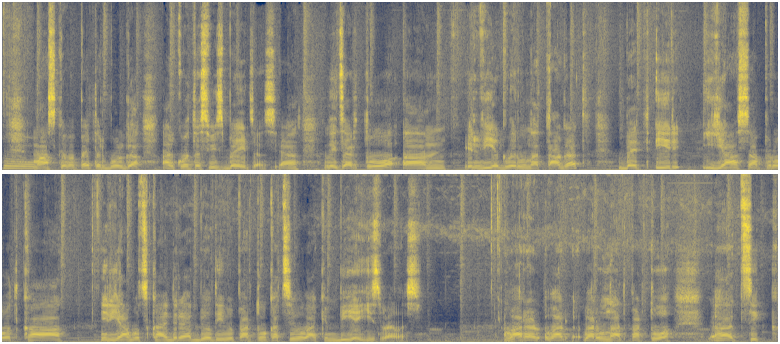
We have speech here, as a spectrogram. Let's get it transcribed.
mm. Maskavā, Pēterburgā, ar ko tas viss beidzās. Ja? Līdz ar to um, ir viegli runāt tagad, bet ir jāsaprot, ka ir jābūt skaidrai atbildībai par to, ka cilvēkiem bija izvēles. Var, var, var runāt par to, cik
